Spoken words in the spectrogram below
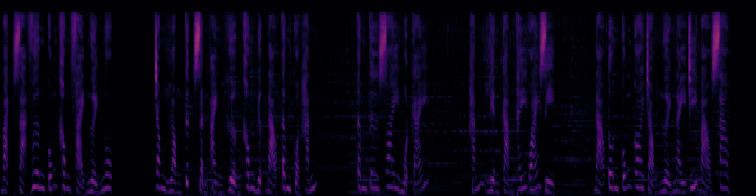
Bạch dạ vương cũng không phải người ngu trong lòng tức giận ảnh hưởng không được đạo tâm của hắn. Tâm tư xoay một cái. Hắn liền cảm thấy quái gì Đạo tôn cũng coi trọng người này chí bảo sao?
